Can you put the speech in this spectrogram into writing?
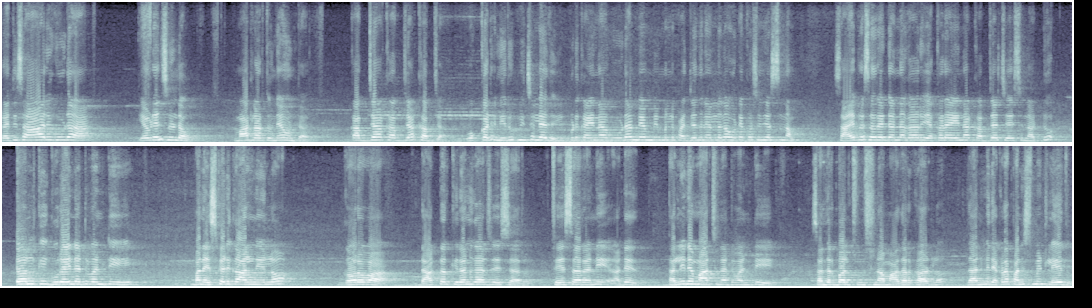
ప్రతిసారి కూడా ఎవిడెన్స్ ఉండవు మాట్లాడుతూనే ఉంటారు. కబ్జా కబ్జా కబ్జా. ఒక్కటి నిరూపించలేదు. ఇప్పటికైనా కూడా మేము మిమ్మల్ని పద్దెనిమిది నెలలుగా ఒకటే క్వశ్చన్ చేస్తున్నాం. సాయి ప్రసాద్ రెడ్డి అన్న గారు ఎక్కడైనా కబ్జా చేసినట్టు వాళ్ళకి గురైనటువంటి మన ఎస్కడి కాలనీలో గౌరవ డాక్టర్ కిరణ్ గారు చేశారు చేశారని అంటే తల్లినే మార్చినటువంటి సందర్భాలు చూసినాము ఆధార్ కార్డులో. దాని మీద ఎక్కడ పనిష్మెంట్ లేదు.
